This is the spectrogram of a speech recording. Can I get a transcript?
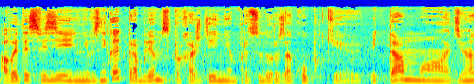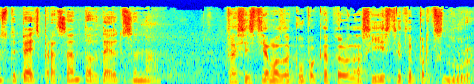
А в этой связи не возникает проблем с прохождением процедуры закупки? Ведь там 95% а, дает цена. Та система закупок, которая у нас есть, это процедура.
